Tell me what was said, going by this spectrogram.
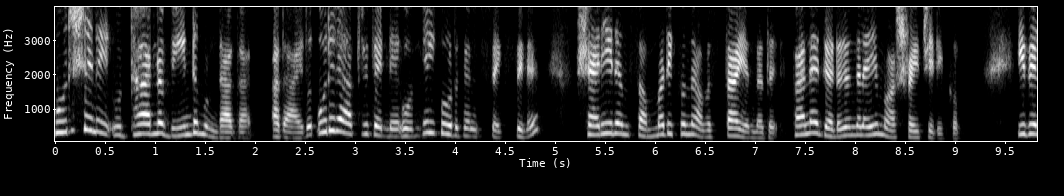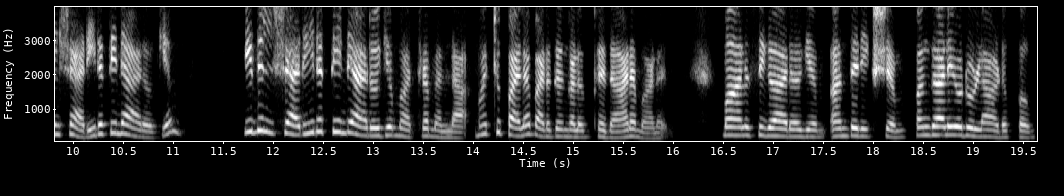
പുരുഷനെ ഉദ്ധാരണ വീണ്ടും ഉണ്ടാകാൻ അതായത് ഒരു രാത്രി തന്നെ ഒന്നിൽ കൂടുതൽ സെക്സിന് ശരീരം സമ്മതിക്കുന്ന അവസ്ഥ എന്നത് പല ഘടകങ്ങളെയും ആശ്രയിച്ചിരിക്കും. ഇതിൽ ശരീരത്തിന്റെ ആരോഗ്യം ഇതിൽ ശരീരത്തിന്റെ ആരോഗ്യം മാത്രമല്ല മറ്റു പല ഘടകങ്ങളും പ്രധാനമാണ്. മാനസികാരോഗ്യം അന്തരീക്ഷം പങ്കാളിയോടുള്ള അടുപ്പം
